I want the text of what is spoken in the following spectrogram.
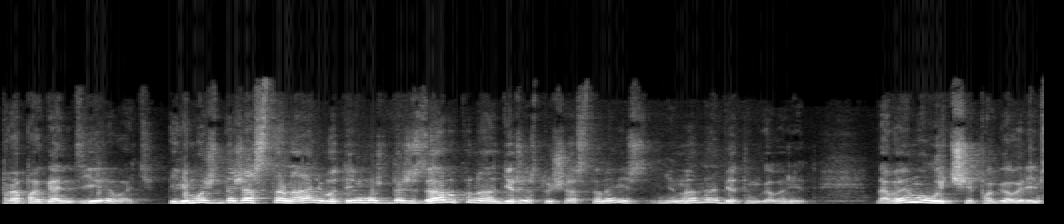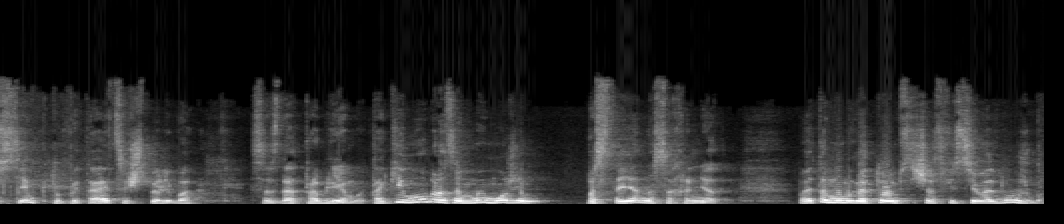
пропагандировать, или может даже останавливать, или может даже за руку надо держать. Слушай, остановись, не надо об этом говорить. Давай мы лучше поговорим с тем, кто пытается что-либо создать проблему. Таким образом мы можем постоянно сохранять. Поэтому мы готовим сейчас фестиваль дружбы.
